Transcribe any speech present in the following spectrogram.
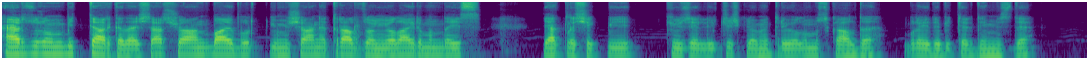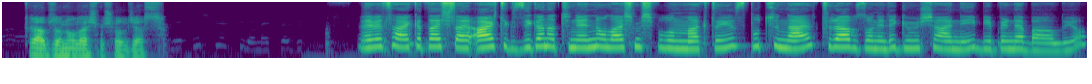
Erzurum bitti arkadaşlar. Şu an Bayburt, Gümüşhane, Trabzon yol ayrımındayız. Yaklaşık bir 250-300 kilometre yolumuz kaldı. Burayı da bitirdiğimizde Trabzon'a ulaşmış olacağız. Evet arkadaşlar artık Zigana Tüneli'ne ulaşmış bulunmaktayız. Bu tünel Trabzon ile Gümüşhane'yi birbirine bağlıyor.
